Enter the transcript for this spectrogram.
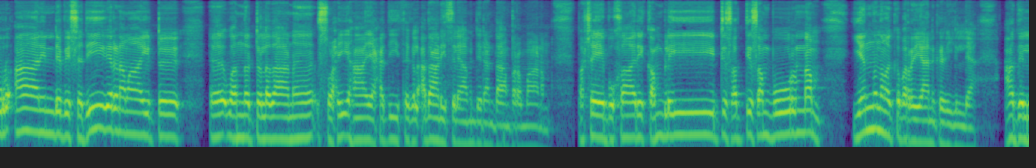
ഖുർആാനിന്റെ വിശദീകരണമായിട്ട് വന്നിട്ടുള്ളതാണ് സ്വഹീഹായ ഹദീസുകൾ. അതാണ് ഇസ്ലാമിന്റെ രണ്ടാം പ്രമാണം. പക്ഷേ ബുഖാരി കംപ്ലീറ്റ് സത്യസമ്പൂർണം എന്ന് നമുക്ക് പറയാൻ കഴിയില്ല. അതിൽ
